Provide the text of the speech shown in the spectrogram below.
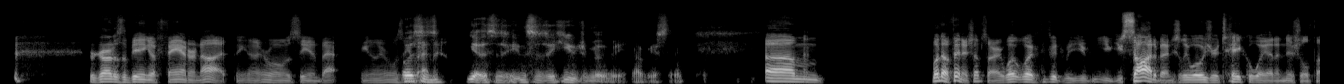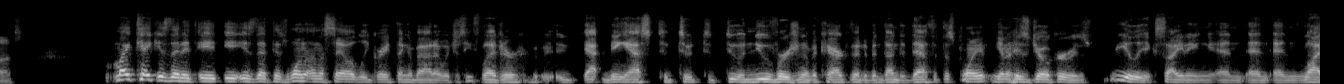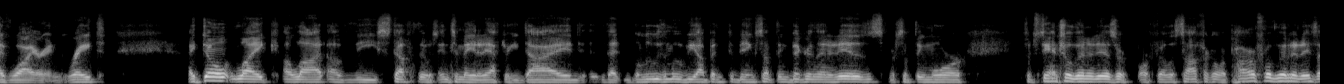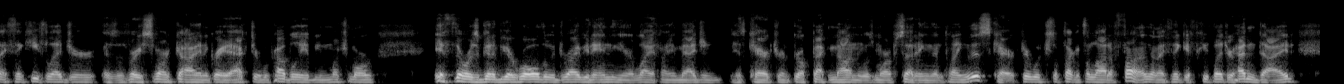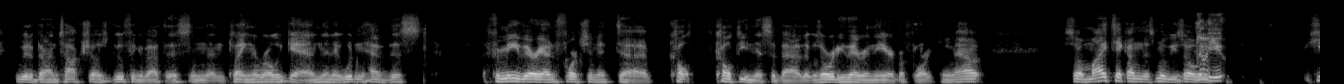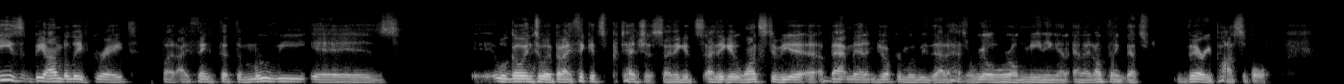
regardless of being a fan or not, you know, everyone was seeing Bat. You know, everyone was well, seeing this is yeah this is this is a huge movie obviously Batman. Um, well, no, finish. I'm sorry. What what you you saw it eventually? What was your takeaway on initial thoughts? my take is that it, it it is that there's one unassailably great thing about it, which is Heath Ledger uh, being asked to to to do a new version of a character that had been done to death at this point. You know, his Joker is really exciting and and and live wire and great. I don't like a lot of the stuff that was intimated after he died that blew the movie up into being something bigger than it is or something more substantial than it is or, or philosophical or powerful than it is. I think Heath Ledger is a very smart guy and a great actor would probably be much more if there was going to be a role that would drive you to ending your life, I imagine his character in Brokeback Mountain was more upsetting than playing this character, which looked like it's a lot of fun. And I think if Heath Ledger hadn't died, he would have been on talk shows goofing about this and then playing the role again, and it wouldn't have this, for me, very unfortunate uh, cult cultiness about it that was already there in the air before it came out. So my take on this movie is always No, you he's beyond belief great, but I think that the movie is we'll go into it, but I think it's pretentious. I think it's I think it wants to be a, a Batman and Joker movie that has a real world meaning, and, and I don't think that's very possible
